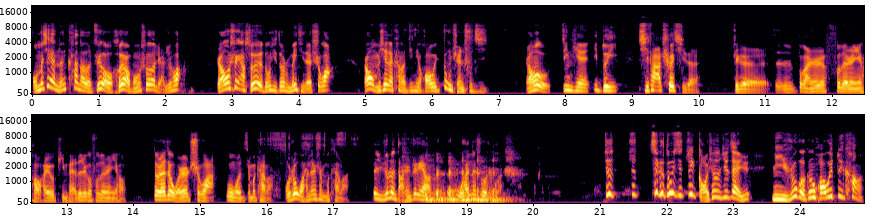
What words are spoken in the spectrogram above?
我们现在能看到的只有何小鹏说的两句话，然后剩下所有的东西都是媒体在吃瓜。然后我们现在看到今天华为重拳出击，然后今天一堆其他车企的这个呃，不管是负责人也好，还有品牌的这个负责人也好，都来在我这儿吃瓜，问我什么看法。我说我还能什么看法？这舆论打成这个样子，我还能说什么？这这这个东西最搞笑的就在于，你如果跟华为对抗，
